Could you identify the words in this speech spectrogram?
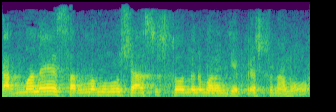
కర్మనే సర్వమును శాసిస్తోందని మనం చెప్పేస్తున్నాము.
